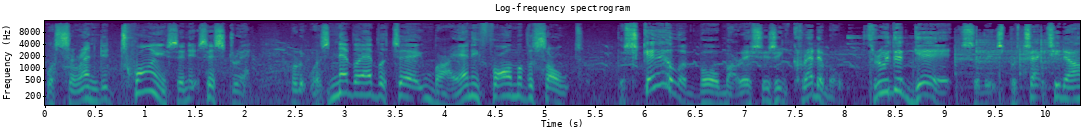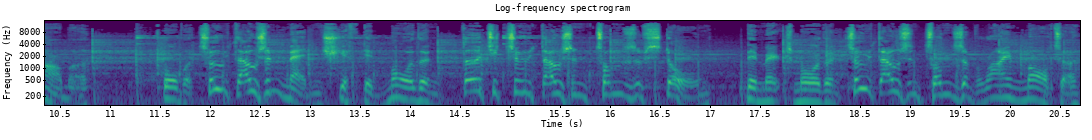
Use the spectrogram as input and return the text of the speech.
was surrendered twice in its history but it was never ever taken by any form of assault. The scale of Beaumaris is incredible. Through the gates of its protected armour, over 2,000 men shifted more than 32,000 tons of stone. They mixed more than 2,000 tons of lime mortar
